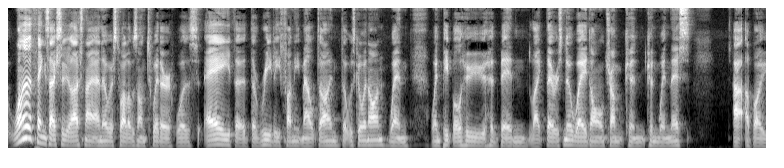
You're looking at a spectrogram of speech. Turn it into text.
one of the things actually last night I noticed while I was on Twitter was a the the really funny meltdown that was going on when when people who had been like there is no way Donald Trump can can win this at about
